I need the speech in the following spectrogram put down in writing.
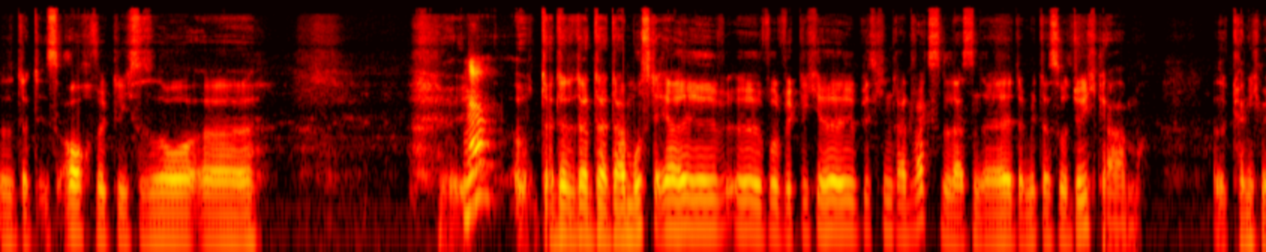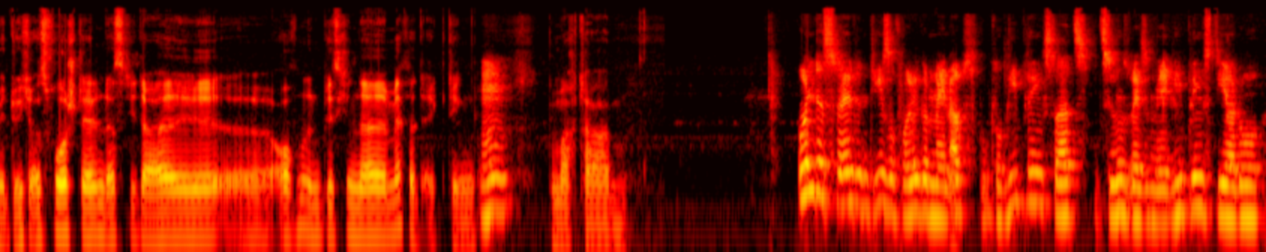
Also das ist auch wirklich so. Äh, da, da, da, da, da musste er äh, wohl wirklich äh, ein bisschen dran wachsen lassen, äh, damit das so durchkam. Also kann ich mir durchaus vorstellen, dass die da äh, auch ein bisschen äh, Method Acting Mhm. gemacht haben. Und es fällt in dieser Folge mein absoluter Lieblingssatz, beziehungsweise mein Lieblingsdialog.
